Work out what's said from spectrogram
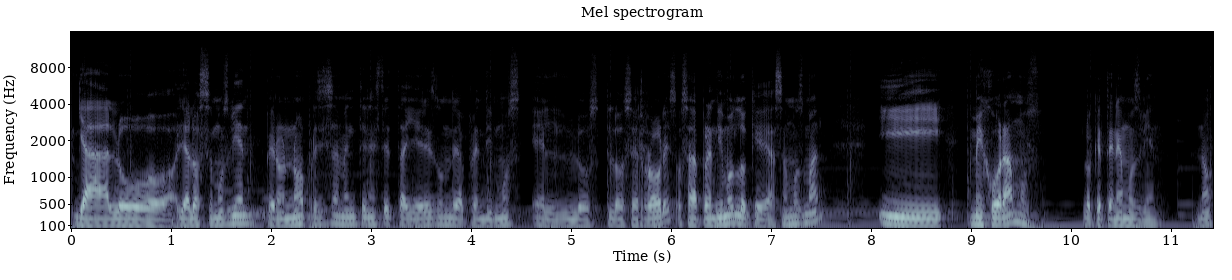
ya lo, ya lo hacemos bien, pero no, precisamente en este taller es donde aprendimos los, los errores, o sea, aprendimos lo que hacemos mal y mejoramos lo que tenemos bien, ¿no?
